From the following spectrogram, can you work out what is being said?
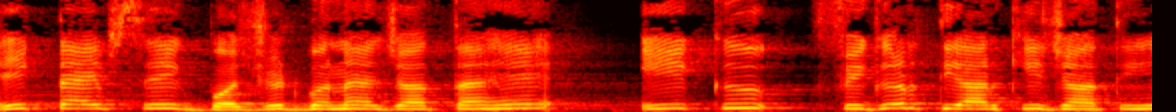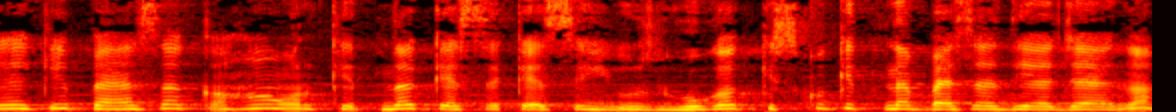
एक टाइप से एक बजट बनाया जाता है एक फिगर तैयार की जाती है कि पैसा कहाँ और कितना कैसे कैसे यूज़ होगा, किसको कितना पैसा दिया जाएगा,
